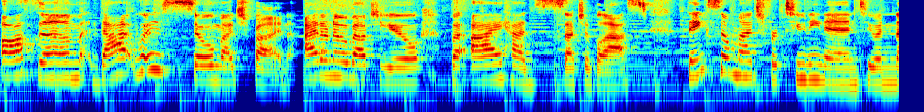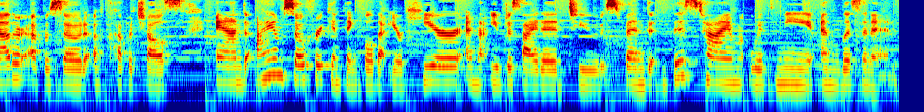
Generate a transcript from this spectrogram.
Awesome. That was so much fun. I don't know about you, but I had such a blast. Thanks so much for tuning in to another episode of Cup of Chels. And I am so freaking thankful that you're here and that you've decided to spend this time with me and listen in.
